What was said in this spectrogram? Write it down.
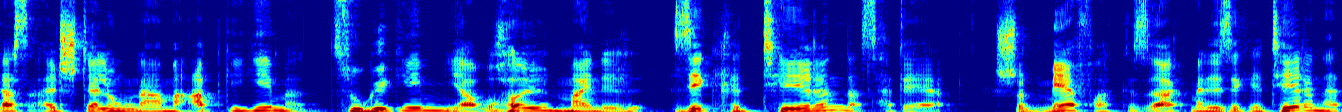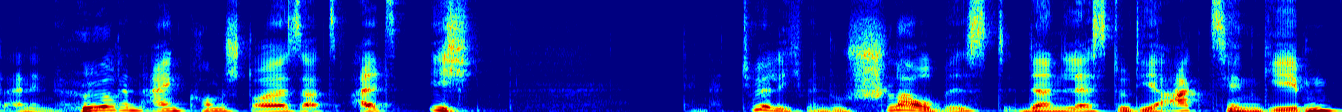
das als Stellungnahme abgegeben, hat zugegeben, jawohl, meine Sekretärin, das hat er schon mehrfach gesagt, meine Sekretärin hat einen höheren Einkommensteuersatz als ich. Denn natürlich, wenn du schlau bist, dann lässt du dir Aktien geben,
